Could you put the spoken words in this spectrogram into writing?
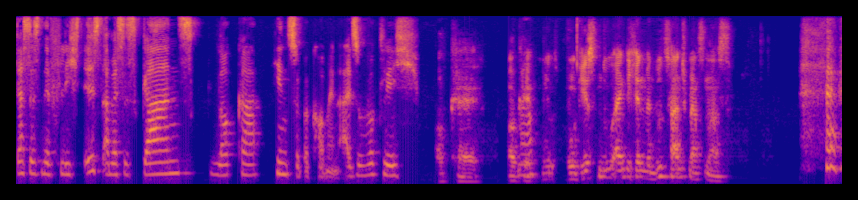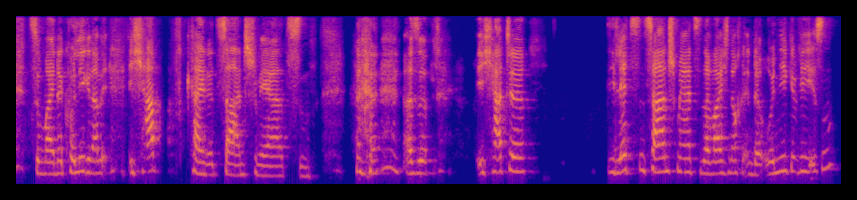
dass es eine Pflicht ist, aber es ist ganz locker hinzubekommen. Also wirklich. Okay. Okay. Ja. Wo, wo gehst denn du eigentlich hin, wenn du Zahnschmerzen hast? zu meiner Kollegin, aber ich habe keine Zahnschmerzen. also ich hatte die letzten Zahnschmerzen, da war ich noch in der Uni gewesen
